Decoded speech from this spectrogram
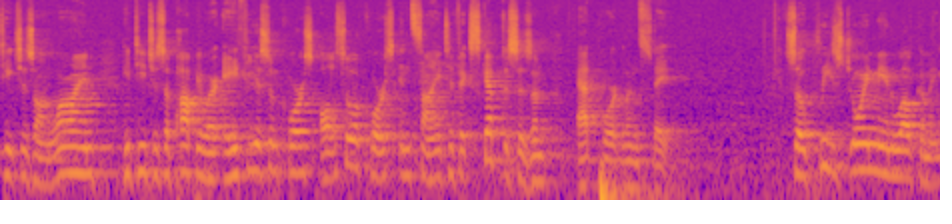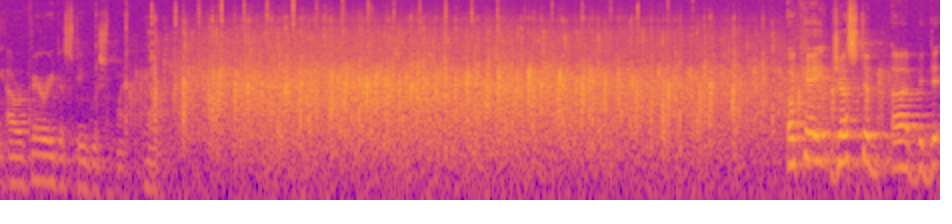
teaches online. He teaches a popular atheism course, also a course in scientific skepticism at Portland State. So please join me in welcoming our very distinguished panel. Okay, just to uh, be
